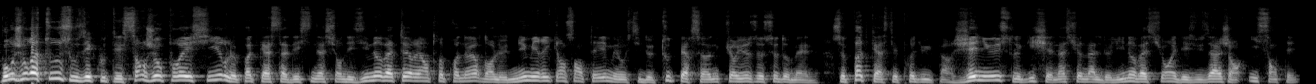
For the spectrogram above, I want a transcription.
Bonjour à tous, vous écoutez 100 jours pour réussir, le podcast à destination des innovateurs et entrepreneurs dans le numérique en santé, mais aussi de toute personne curieuse de ce domaine. Ce podcast est produit par Genius, le guichet national de l'innovation et des usages en e-santé.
